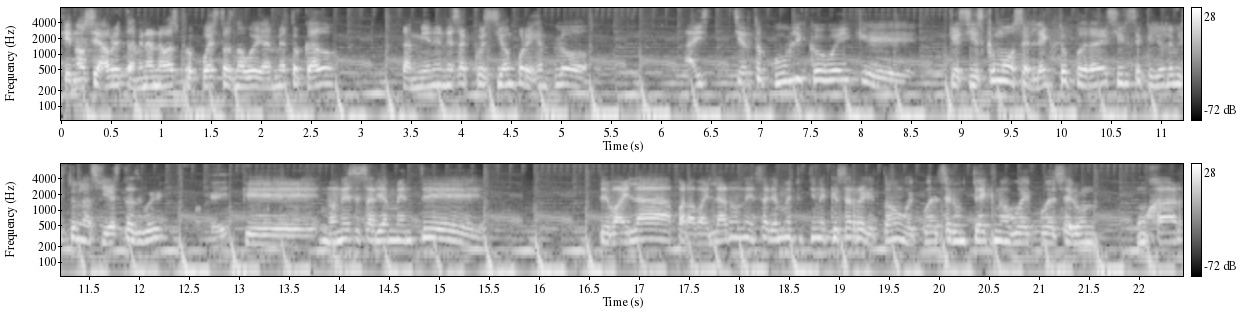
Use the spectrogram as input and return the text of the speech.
que, no se abre también a nuevas propuestas, ¿no, güey? A mí me ha tocado también en esa cuestión, por ejemplo, hay cierto público, güey, que, que si es como selecto, podrá decirse que yo lo he visto en las fiestas, güey, que no necesariamente de baila, para bailar no necesariamente tiene que ser reggaetón, güey. Puede ser un techno, güey. Puede ser un, un hard.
